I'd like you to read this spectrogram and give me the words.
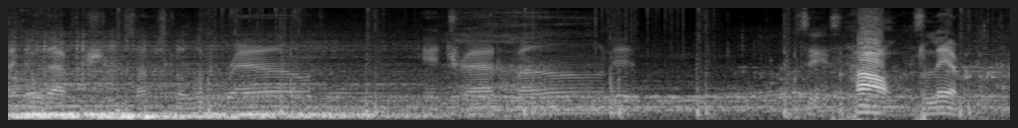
I know that for sure. So I'm just to look around and try to find it. What's this? How? It's a lever.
